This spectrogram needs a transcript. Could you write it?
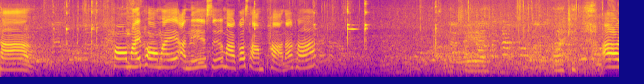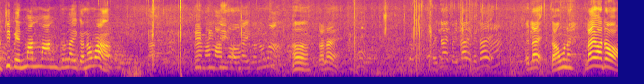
ค่ะ พอ ไหมพอไหมอันนี้ซื้อมาก็สามผ่านะคะโอเคโอเคอ่าที่เป็นมันมันๆอะไรกันนะวะที่ที่เขาอะไรกันนะวะเออก็ได้ไปไล่ไปไล่ไปไล่ไปไล่เก้ามาเลยไล่เอาดอก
